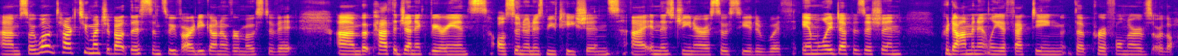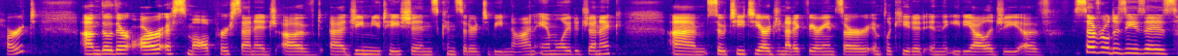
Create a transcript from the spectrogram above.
Um, so I won't talk too much about this since we've already gone over most of it. Um, but pathogenic variants, also known as mutations, uh, in this gene are associated with amyloid deposition, predominantly affecting the peripheral nerves or the heart, um, though there are a small percentage of uh, gene mutations considered to be non-amyloidogenic. Um, so TTR genetic variants are implicated in the etiology of several diseases,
